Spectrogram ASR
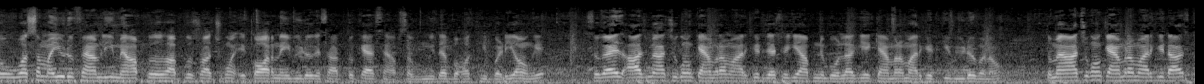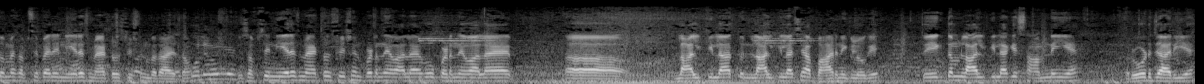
सो वस माई यूट्यूब फैमिली मैं आपको आपको आ चुका हूँ एक और नई वीडियो के साथ। तो कैसे हैं आप सब? उम्मीद है बहुत ही बढ़िया होंगे। सो so गाइज़ आज मैं आ चुका हूँ कैमरा मार्केट। जैसे कि आपने बोला कि कैमरा मार्केट की वीडियो बनाऊँ। तो मैं आ चुका हूँ कैमरा मार्केट आज। तो मैं सबसे पहले नियरेस्ट मेट्रो स्टेशन बता देता हूँ। तो सबसे नियरेस्ट मेट्रो स्टेशन पड़ने वाला है वो पड़ने वाला है आ, लाल किला। तो लाल किला से आप बाहर निकलोगे। तो एकदम लाल किला के सामने ही है। रोड जा रही है।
